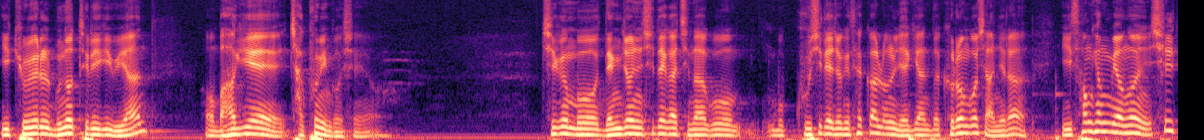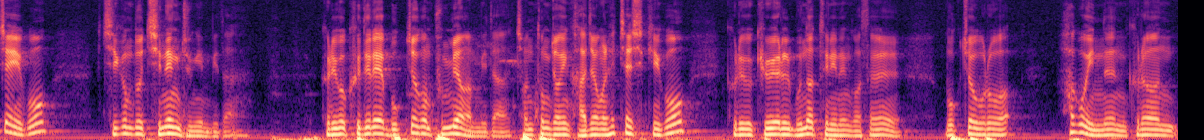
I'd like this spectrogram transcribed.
이 교회를 무너뜨리기 위한 어, 마귀의 작품인 것이에요. 지금 뭐 냉전 시대가 지나고 뭐 구시대적인 색깔론을 얘기한다 그런 것이 아니라 이 성혁명은 실제이고 지금도 진행 중입니다. 그리고 그들의 목적은 분명합니다. 전통적인 가정을 해체시키고 그리고 교회를 무너뜨리는 것을 목적으로 하고 있는 그런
